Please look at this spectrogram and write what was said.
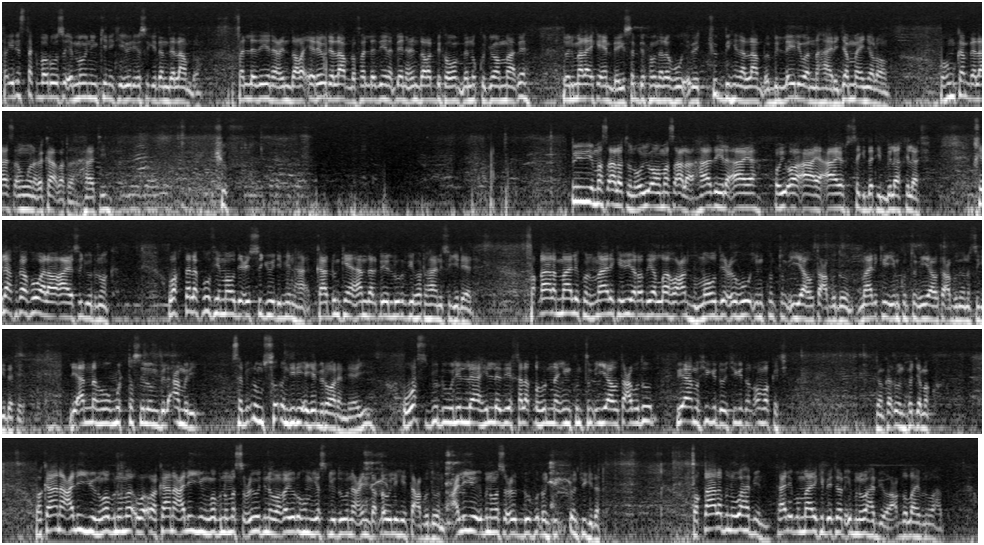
fa in istakbaru su e mawnin kiniki wiri sujudande lamdo falladhina 'inda rewde lamdo falladhina bin 'inda rabbika hum be nokku jommabe don malaika en be yusabbihuna lahu e be cubbihina lamdo bil layli wan nahari jamma e nyalom ko hum kambe la yasamuna be kabata hati shuf في مسألة ويؤى مسألة. هذه الآية ويؤى آية آية سجدة بلا خلاف. خلاف كفو ولا آية سجود نوك. واختلفوا في موضع السجود منها. كادونك أندل بلوردي هتهاني سجدات فقال مالك مالك رضي الله عنه موضعه إن كنتم إياه تعبدون. مالك إن كنتم إياه تعبدون سجدته. لأنه متصل بالأمر. سبيلهم سؤندري أجمرورن واسجدوا لله الذي خلقهن إن كنتم إياه تعبدون. ويأما سجدون سجدون أمكتي حجة مكو. وكان علي وابن وكان علي وابن مسعود وغيرهم يسجدون عند قوله تعبدون. علي ابن مسعود دو دون دون سجدت وقال ابن وهب طالب مالك بيتر ابن وهب وعبد الله بن وهب.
